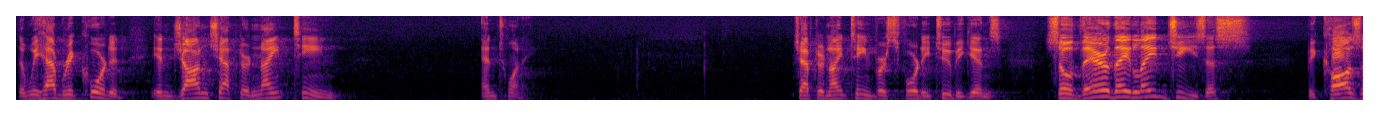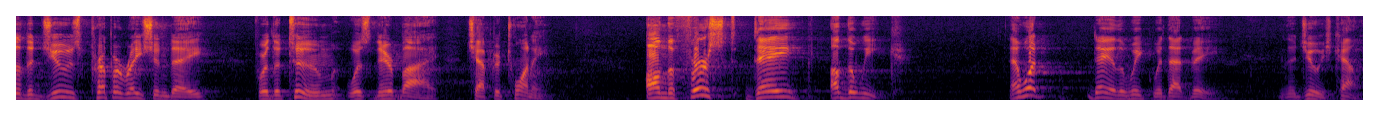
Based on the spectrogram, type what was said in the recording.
that we have recorded in John chapter 19 and 20. Chapter 19, verse 42 begins So there they laid Jesus because of the Jews' preparation day, for the tomb was nearby. Chapter 20. On the first day of the week. Now, what day of the week would that be in the Jewish calendar?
